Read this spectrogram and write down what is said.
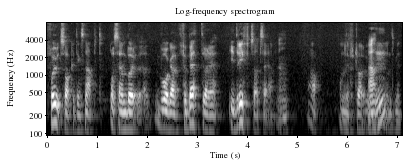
få ut saker och ting snabbt. Och sen bör, våga förbättra det i drift så att säga. Mm. Ja, om ni förstår. Min-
